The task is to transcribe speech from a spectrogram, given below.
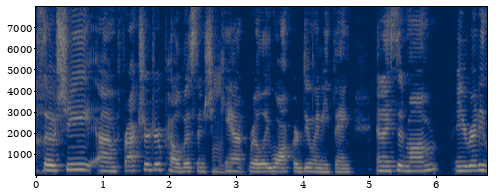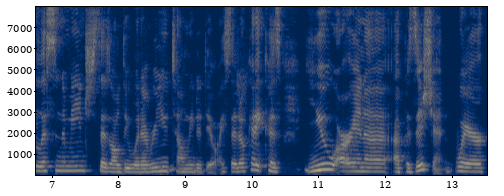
So she um, fractured her pelvis and she mm. can't really walk or do anything. And I said, Mom, are you ready to listen to me? And she says, I'll do whatever you tell me to do. I said, okay, because you are in a, a position where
